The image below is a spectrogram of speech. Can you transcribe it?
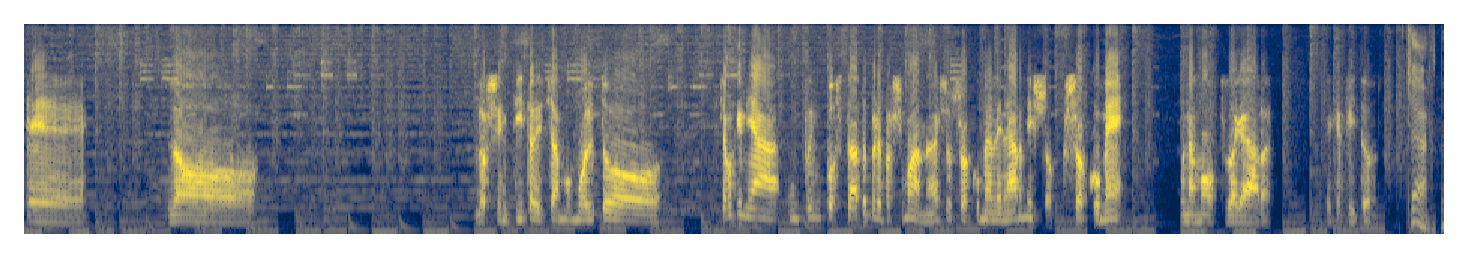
eh, l'ho, l'ho sentita diciamo molto diciamo che mi ha un po' impostato per il prossimo anno adesso so come allenarmi so, so com'è una moto da gara hai capito? certo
